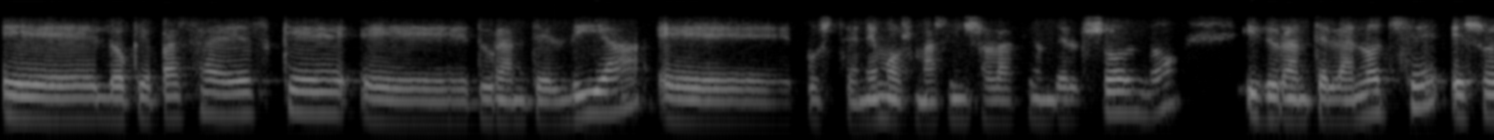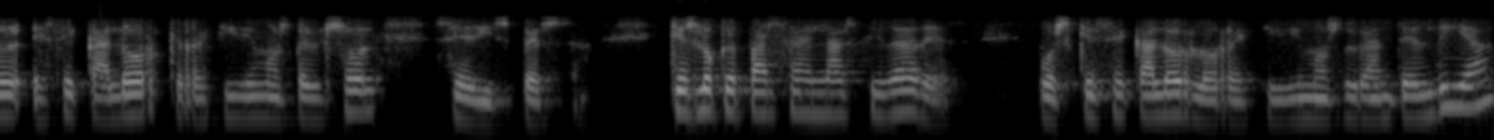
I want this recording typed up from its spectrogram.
eh, lo que pasa es que eh, durante el día eh, pues tenemos más insolación del sol, ¿no? Y durante la noche ese calor que recibimos del sol se dispersa. ¿Qué es lo que pasa en las ciudades? Pues que ese calor lo recibimos durante el día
